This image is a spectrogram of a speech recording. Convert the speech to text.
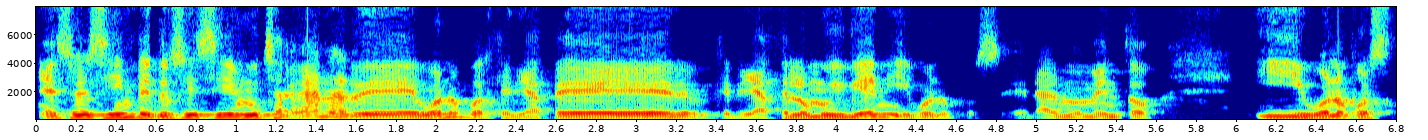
Eso es ímpetu, sí, sí, muchas ganas de, bueno, pues quería hacer, quería hacerlo muy bien y bueno, pues era el momento. Y bueno, pues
